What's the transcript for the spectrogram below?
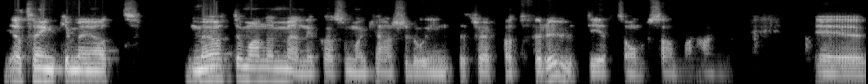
jag tänker mig att möter man en människa som man kanske då inte träffat förut i ett sådant sammanhang eh,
